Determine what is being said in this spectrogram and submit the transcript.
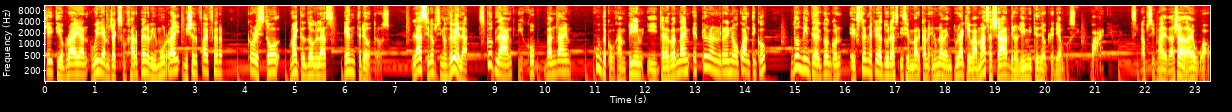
Katie O'Brien, William Jackson Harper, Bill Murray, Michelle Pfeiffer, Corey Stoll, Michael Douglas, entre otros. La sinopsis nos devela, Scott Lang y Hope Van Dyne junto con Han Pym y Jared Van Dyne, exploran el reino cuántico, donde interactúan con extrañas criaturas y se embarcan en una aventura que va más allá de los límites de lo que querían posible. Wow, sinopsis más detallada, eh, wow.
